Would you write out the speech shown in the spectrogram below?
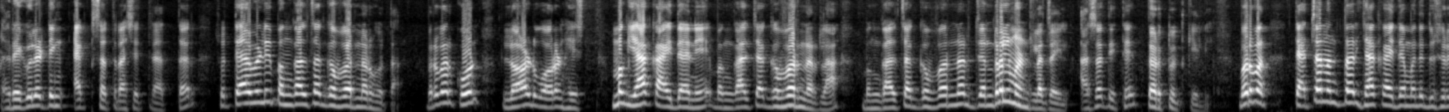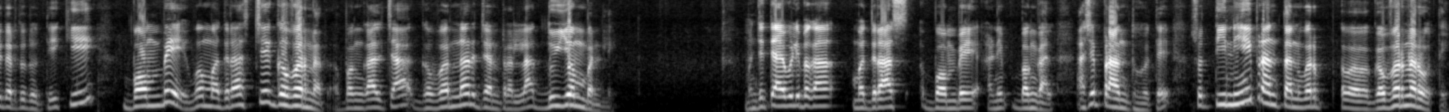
रेग्युलेटिंग ॲक्ट सतराशे त्र्याहत्तर सो त्यावेळी बंगालचा गव्हर्नर होता. बरोबर? कोण? लॉर्ड वॉरन हेस्ट. मग या कायद्याने बंगालच्या गव्हर्नरला बंगालचा गव्हर्नर जनरल म्हटलं जाईल असं तिथे तरतूद केली. बरोबर? त्याच्यानंतर ह्या कायद्यामध्ये दुसरी तरतूद होती की बॉम्बे व मद्रासचे गव्हर्नर बंगालच्या गव्हर्नर जनरलला दुय्यम बनले. म्हणजे त्यावेळी बघा मद्रास बॉम्बे आणि बंगाल असे प्रांत होते. सो तिन्ही प्रांतांवर गव्हर्नर होते.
